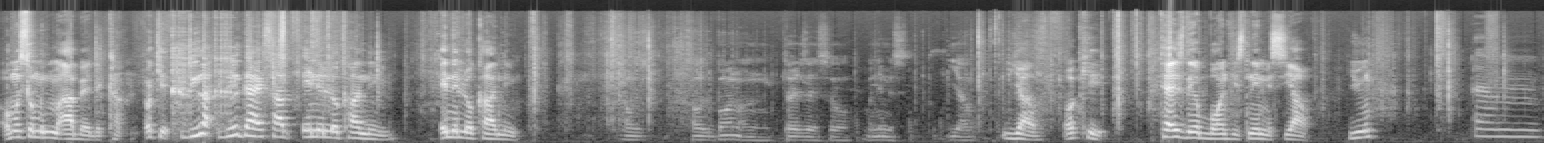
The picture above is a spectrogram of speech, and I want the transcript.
Almost so many I bet they can. Okay. Do you do you guys have any local name? Any local name? I was I was born on Thursday, so my name is Yao. Yao. Okay. Thursday born. His name is Yao. You? Um,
